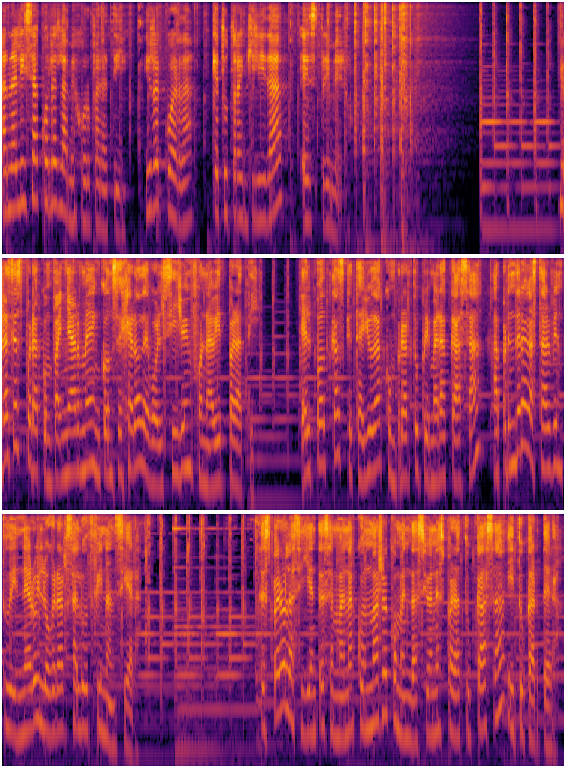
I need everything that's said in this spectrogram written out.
Analiza cuál es la mejor para ti y recuerda que tu tranquilidad es primero. Gracias por acompañarme en Consejero de Bolsillo Infonavit para ti, el podcast que te ayuda a comprar tu primera casa, aprender a gastar bien tu dinero y lograr salud financiera. Te espero la siguiente semana con más recomendaciones para tu casa y tu cartera.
